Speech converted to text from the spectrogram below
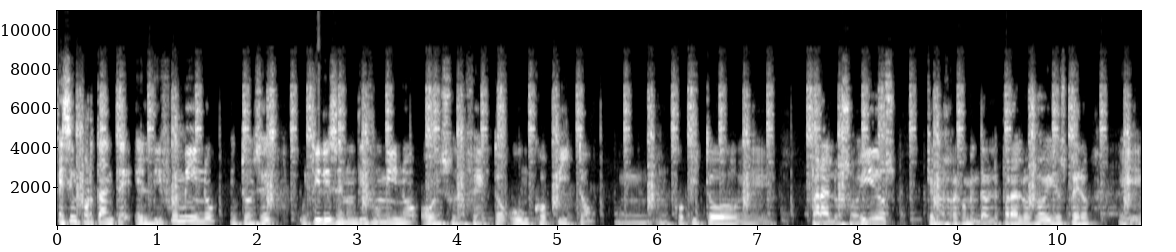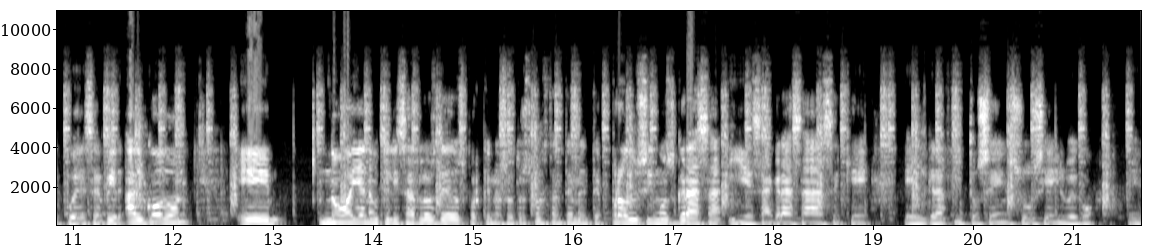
Es importante el difumino, entonces utilicen un difumino o en su defecto un copito, un, copito eh, para los oídos, que no es recomendable para los oídos, pero eh, puede servir algodón no vayan a utilizar los dedos porque nosotros constantemente producimos grasa y esa grasa hace que el grafito se ensucie y luego eh,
